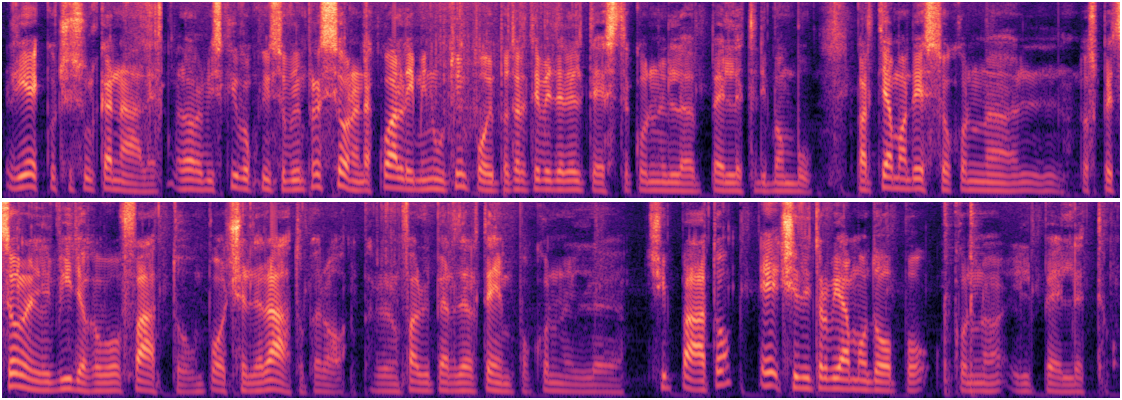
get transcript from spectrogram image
Rieccoci sul canale, allora vi scrivo qui in sovrimpressione da quale minuto in poi potrete vedere il test con il pellet di bambù. Partiamo adesso con eh, lo spezzone del video che avevo fatto, un po' accelerato però, per non farvi perdere tempo con il cippato e ci ritroviamo dopo con il pellet.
